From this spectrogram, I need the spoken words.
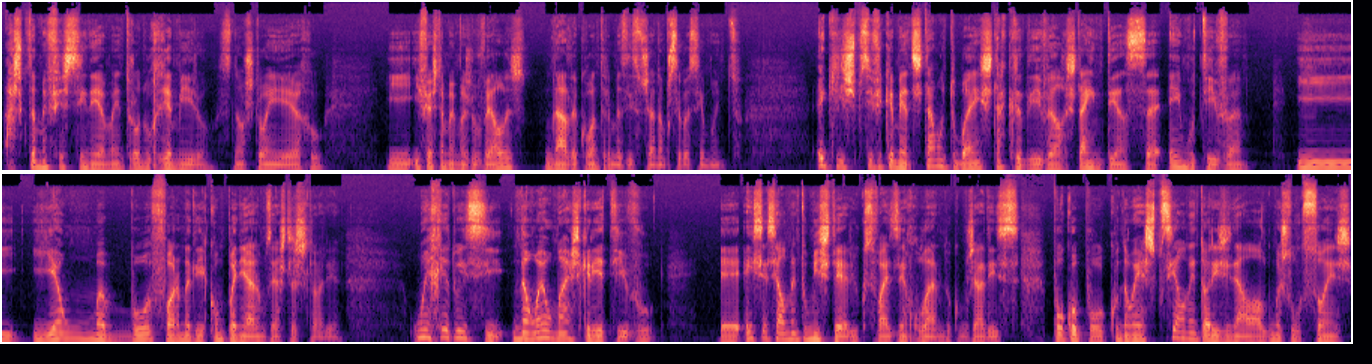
acho que também fez cinema, entrou no Ramiro, se não estou em erro. E, e fez também umas novelas, nada contra, mas isso já não percebo assim muito. Aqui especificamente está muito bem, está credível, está intensa, é emotiva e, e é uma boa forma de acompanharmos esta história. O enredo em si não é o mais criativo, é, é essencialmente um mistério que se vai desenrolando, como já disse, pouco a pouco, não é especialmente original, algumas soluções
